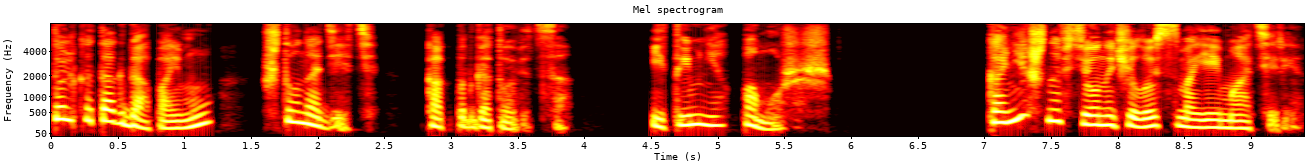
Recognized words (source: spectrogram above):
Только тогда пойму, что надеть, как подготовиться. И ты мне поможешь. Конечно, все началось с моей матери.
